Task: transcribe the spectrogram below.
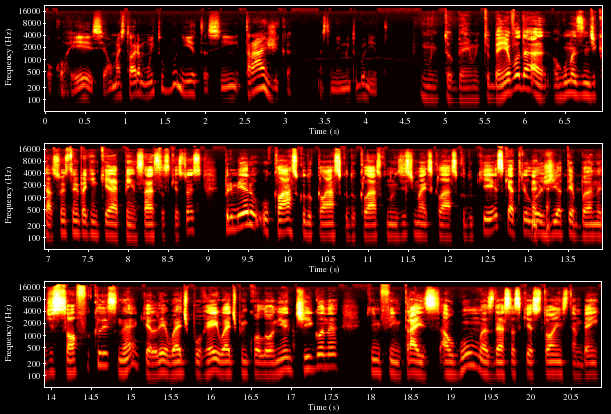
ocorresse? É uma história muito bonita, assim, trágica, mas também muito bonita. Muito bem, muito bem. Eu vou dar algumas indicações também para quem quer pensar essas questões. Primeiro, o clássico do clássico do clássico, não existe mais clássico do que esse, que é a trilogia tebana de Sófocles, né? Que é ler o Édipo Rei, o Édipo em Colônia e Antígona, que, enfim, traz algumas dessas questões também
